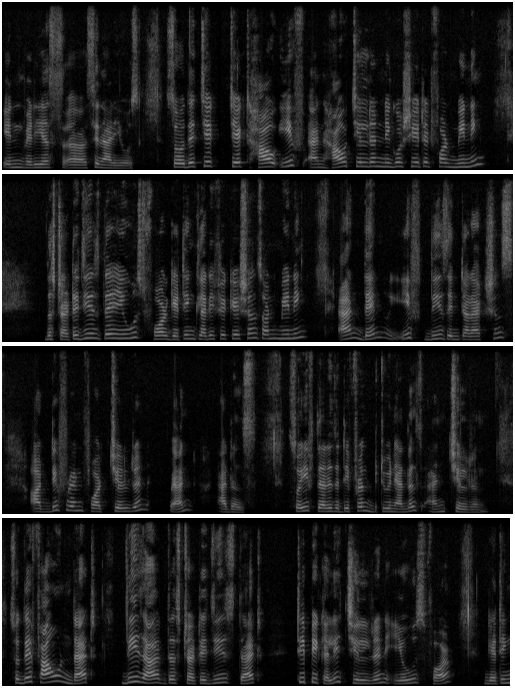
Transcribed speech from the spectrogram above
in various uh, scenarios. So, they check, checked how if and how children negotiated for meaning, the strategies they used for getting clarifications on meaning and then if these interactions are different for children and adults. So, if there is a difference between adults and children. So, they found that these are the strategies that typically children use for getting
